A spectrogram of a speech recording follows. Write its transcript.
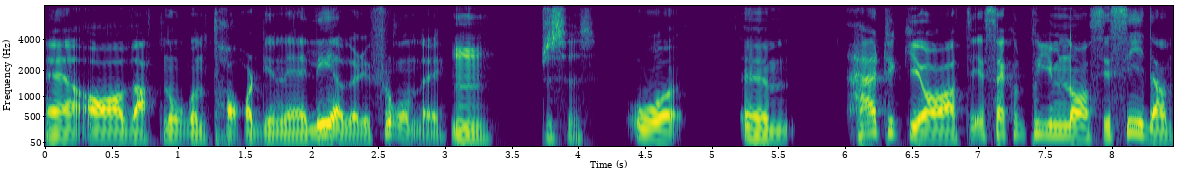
eh, av att någon tar dina elever ifrån dig. Mm. Precis. Och ehm, Här tycker jag att, särskilt på gymnasiesidan,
